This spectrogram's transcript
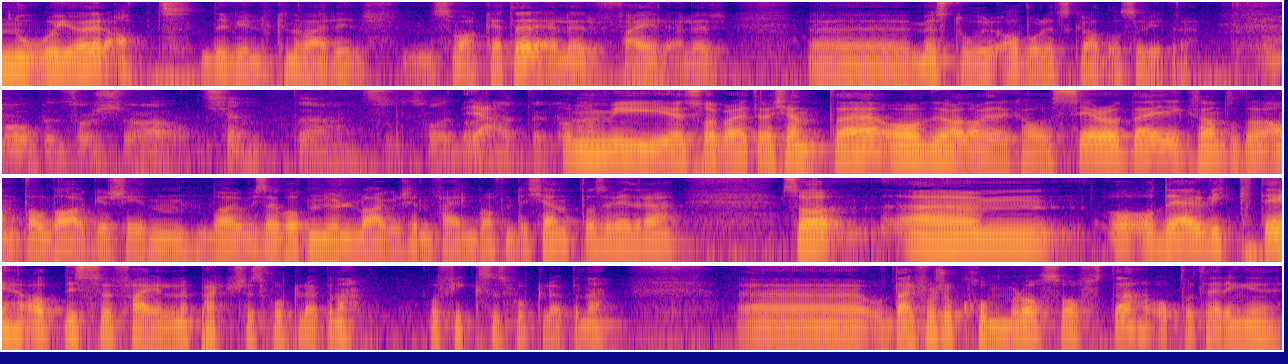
Noe gjør at det vil kunne være svakheter eller feil eller uh, med stor alvorlighetsgrad osv. Om open source er kjente sårbarheter? Ja, og mye sårbarheter er kjente, og du har det vi kaller zero day. ikke sant? At det er antall dager siden, Hvis det har gått null dager siden feilen ble offentlig kjent osv. Så, så um, og, og det er jo viktig at disse feilene patches fortløpende og fikses fortløpende. Eh, og Derfor så kommer det også ofte oppdateringer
